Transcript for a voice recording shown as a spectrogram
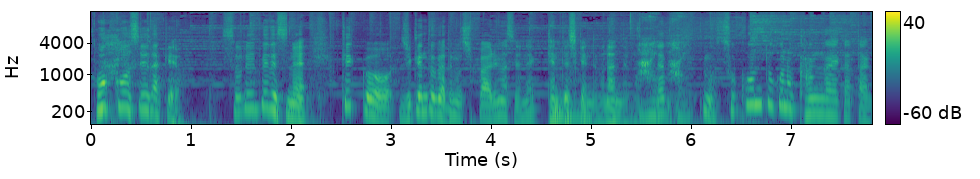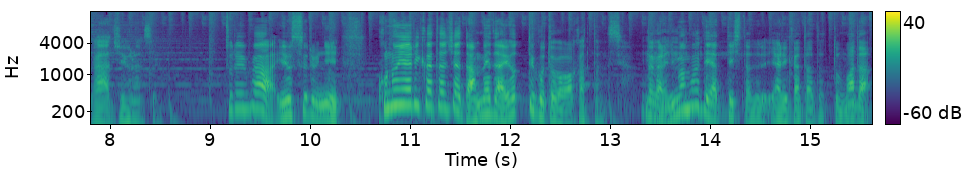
方向性だけを。それでですね結構受験とかでも失敗ありますよね。検定試験でも何でも、でもそこのところの考え方が重要なんですよそれは要するにこのやり方じゃダメだよってことが分かったんですよだから今までやってきたやり方だとまだ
